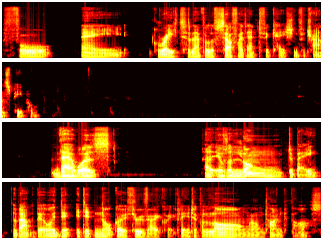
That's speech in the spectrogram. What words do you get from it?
for a greater level of self identification for trans people. There was it was a long debate about the bill. It did, it did not go through very quickly. It took a long, long time to pass.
